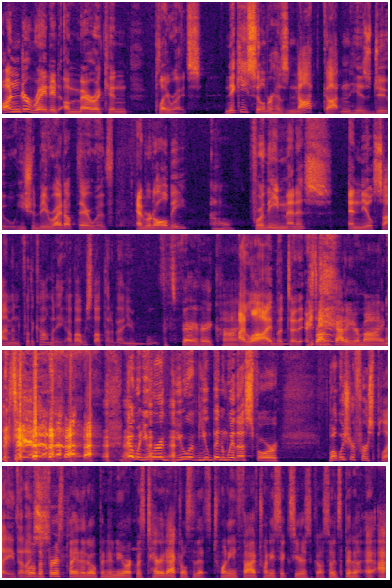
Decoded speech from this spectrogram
underrated American playwrights. Nicky Silver has not gotten his due. He should be right up there with Edward Albee oh. for The Menace and Neil Simon for the comedy. I've always thought that about you. It's very, very kind. I lie, but uh, Drunk out of your mind. no, but you were you were you've been with us for. What was your first play that I? Well, the first play that opened in New York was Pterodactyl, so that's 25, 26 years ago. So it's been, a, I, I,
